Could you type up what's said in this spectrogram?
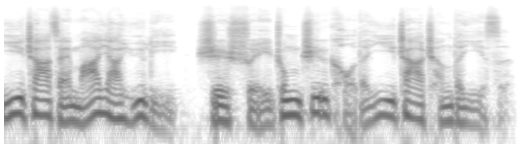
伊扎在玛雅语里是“水中之口”的伊扎城的意思。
